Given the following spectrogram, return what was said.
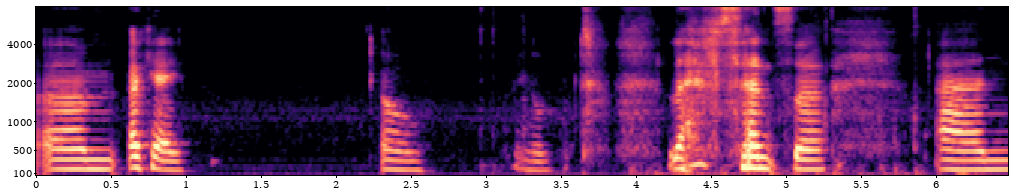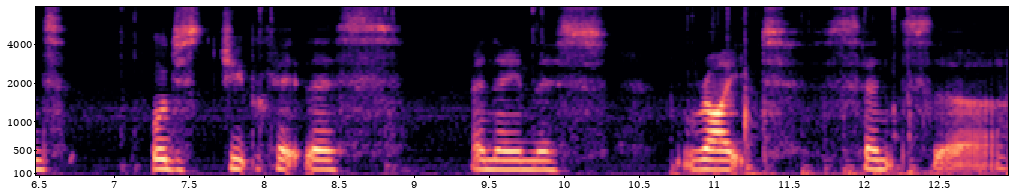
Um, okay. Oh, hang on. Left sensor. And we'll just duplicate this and name this right sensor.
